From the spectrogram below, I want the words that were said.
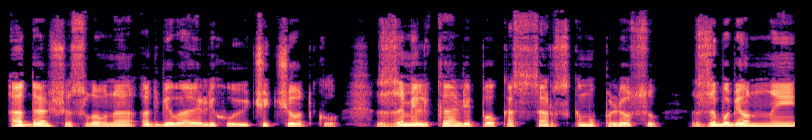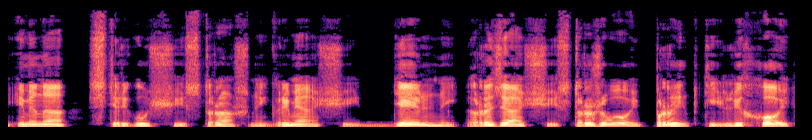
А дальше, словно отбивая лихую чечетку, замелькали по кассарскому плесу забубенные имена стерегущий, страшный, гремящий, дельный, разящий, сторожевой, прыткий, лихой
